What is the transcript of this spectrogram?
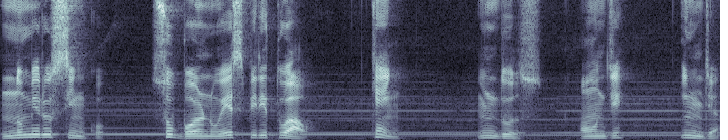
Número 5. Suborno espiritual. Quem? Hindus. Onde? Índia.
